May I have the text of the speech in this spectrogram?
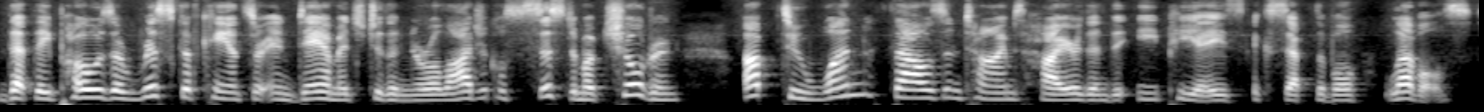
that they pose a risk of cancer and damage to the neurological system of children up to 1,000 times higher than the EPA's acceptable levels.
